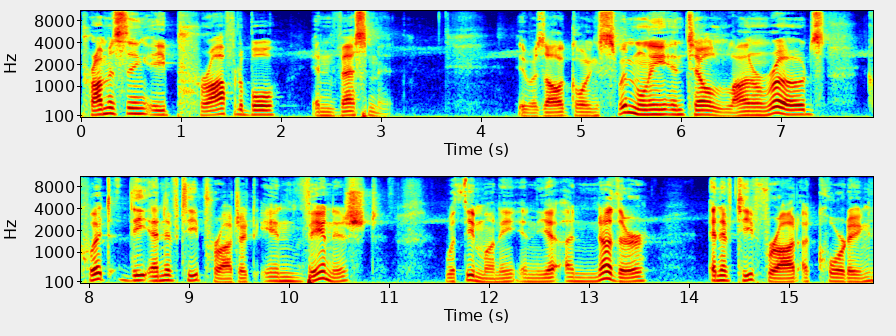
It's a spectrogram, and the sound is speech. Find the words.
promising a profitable investment. It was all going swimmingly until Lana Rhoades quit the NFT project and vanished with the money in yet another NFT fraud, according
